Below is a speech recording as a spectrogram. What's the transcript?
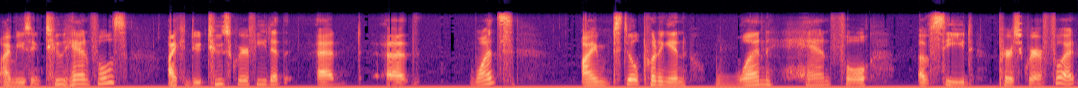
I'm using two handfuls. I can do two square feet at, at uh, once. I'm still putting in one handful of seed per square foot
